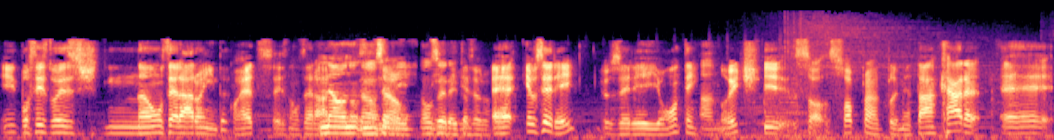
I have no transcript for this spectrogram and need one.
E vocês dois não zeraram ainda, correto? Vocês não zeraram? não, não, Não, não, não, zerei. não zerei Ninguém também. zerou. É, eu zerei. Eu zerei ontem à noite. E só, só pra implementar, cara, é.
